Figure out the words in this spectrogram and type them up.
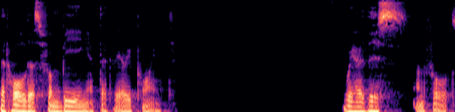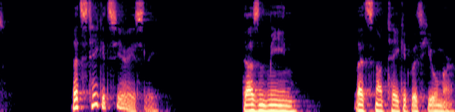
that hold us from being at that very point where this unfolds. Let's take it seriously. Doesn't mean let's not take it with humor.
